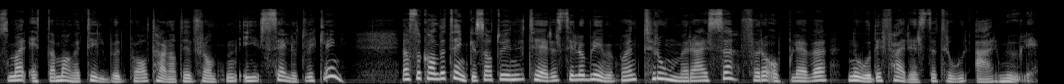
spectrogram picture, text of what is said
som er ett av mange tilbud på alternativfronten i selvutvikling, ja, så kan det tenkes at du inviteres til å bli med på en trommereise for å oppleve noe de færreste tror er mulig.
